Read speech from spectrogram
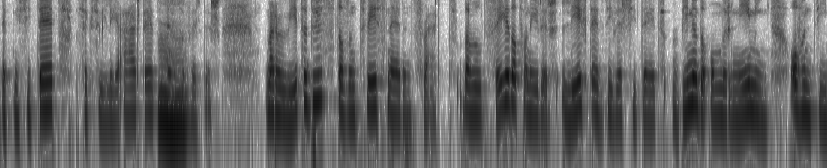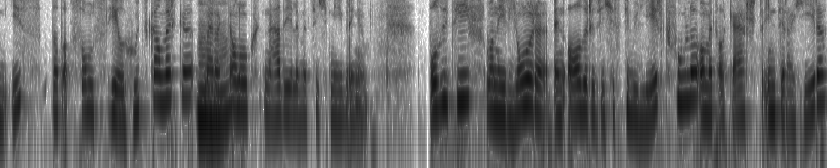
etniciteit, seksuele geaardheid en zo verder. Maar we weten dus dat is een tweesnijdend zwaard. Dat wil zeggen dat wanneer er leeftijdsdiversiteit binnen de onderneming of een team is, dat dat soms heel goed kan werken, maar dat kan ook nadelen met zich meebrengen. positief wanneer jongeren en ouderen zich gestimuleerd voelen om met elkaar te interageren,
